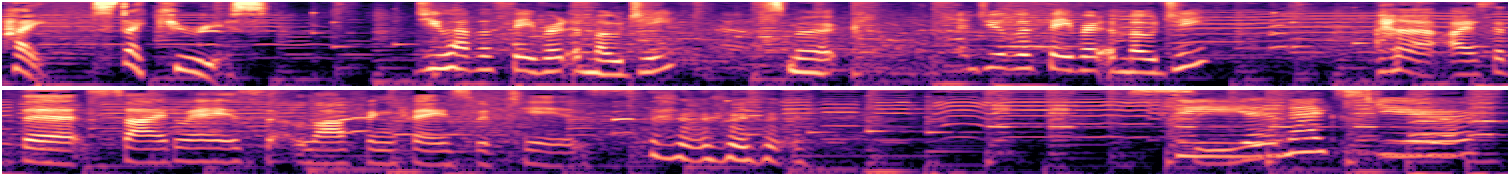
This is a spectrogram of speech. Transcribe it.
Hey, stay curious. Do you have a favorite emoji? Smirk. And do you have a favorite emoji? I said the sideways laughing face with tears. See you next year.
